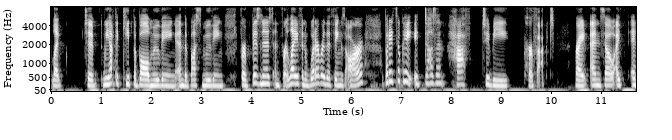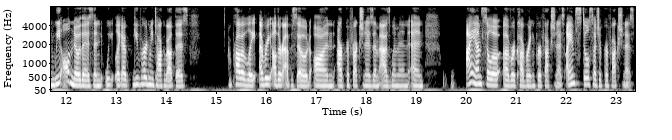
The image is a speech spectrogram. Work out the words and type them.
like to we have to keep the ball moving and the bus moving for business and for life and whatever the things are but it's okay it doesn't have to be perfect right and so i and we all know this and we like I, you've heard me talk about this probably every other episode on our perfectionism as women and I am still a, a, recovering perfectionist. I am still such a perfectionist.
